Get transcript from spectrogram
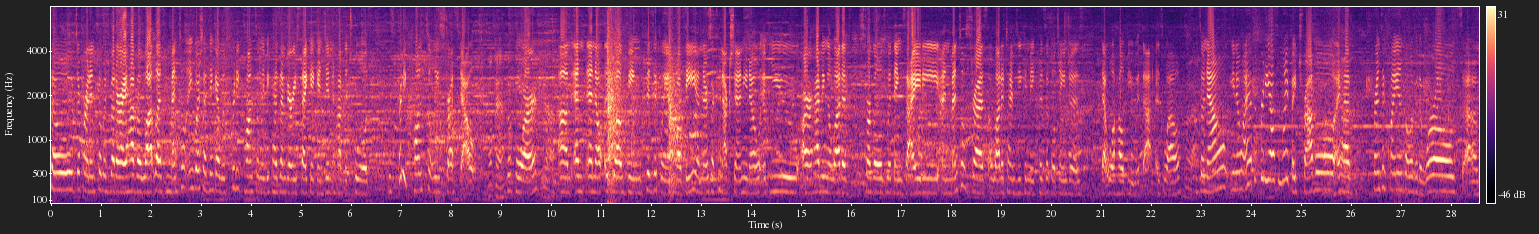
so different and so much better. I have a lot less mental anguish. I think I was pretty constantly because I'm very psychic and didn't have the tools. Was pretty constantly stressed out Okay. before, Yeah. um, and and as well as being physically unhealthy. And there's a connection. You know, if you are having a lot of struggles with anxiety and mental stress, a lot of times you can make physical changes that will help you with that as well. So now, you know, I have a pretty awesome life. I travel. I have friends and clients all over the world. Um,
